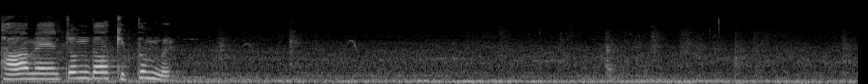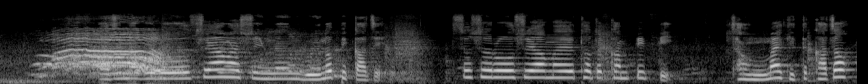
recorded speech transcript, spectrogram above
다음엔 좀 더 깊은 물. 마지막으로 수영할 수 있는 물 높이까지. 스스로 수영을 터득한 삐삐. 정말 기특하죠?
